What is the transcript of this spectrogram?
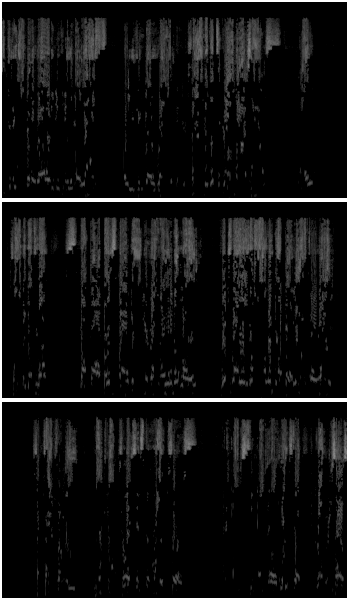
You can either go the road, you can either go or you can go right. If you're trying to get to grandma's house, right? Trying to get to that, that uh, baseball gets you running a little bit late. Which way is it? I look up there, left or right? Sometimes when we make that choice, it's the right choice. Because it leads to great results.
